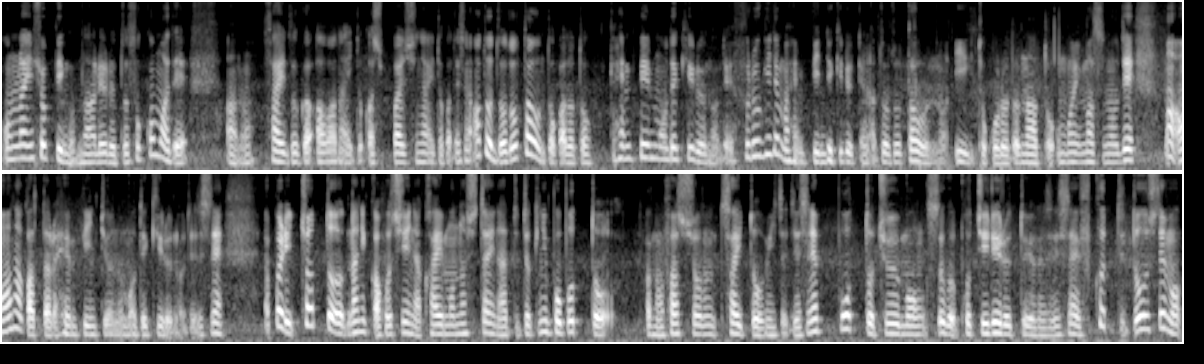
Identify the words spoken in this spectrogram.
オンラインショッピングになれるとそこまであのサイズが合わないとか失敗しないとかですね。あと ZOZO タウンとかだと返品もできるので古着でも返品できるっていうのは ZOZO タウンのいいところだなと思いますので、まあ、合わなかったら返品っていうのもできるのでですね。やっぱりちょっと何か欲しいな買い物したいなって時にポポッとあのファッションサイトを見てですねポッと注文すぐポチ入れるというのでですね服ってどうしても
